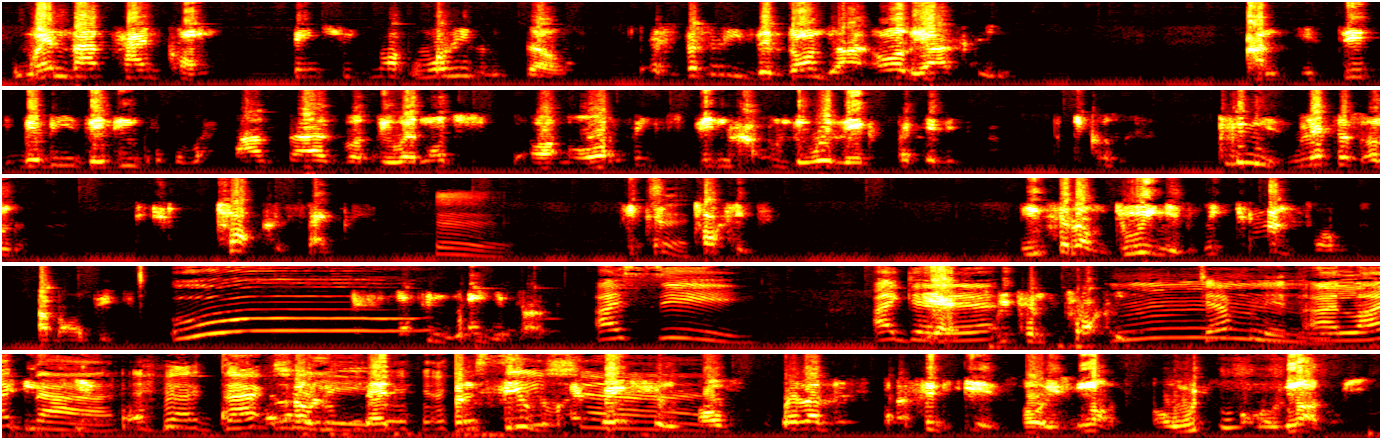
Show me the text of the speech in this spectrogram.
when that time comes, they should not worry themselves, especially if they've done their, all the asking. and it did maybe they didn't get the right answers, but they were not, or, or things didn't happen the way they expected it. Because please let us understand. Talk sex. Hmm. We can talk it instead of doing it. We can't talk about it. Ooh, There's nothing wrong with that. I see. I get Yes, we can talk. Mm, Definitely. I like that. Well, Actually, then feel the vibration of whether this person is or is not, or will or not be.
